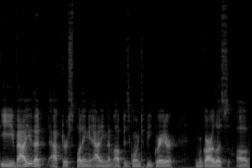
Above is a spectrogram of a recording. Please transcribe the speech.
the value that after splitting and adding them up is going to be greater regardless of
